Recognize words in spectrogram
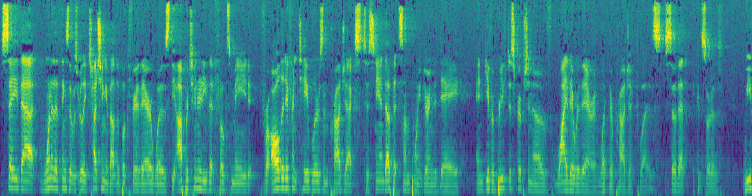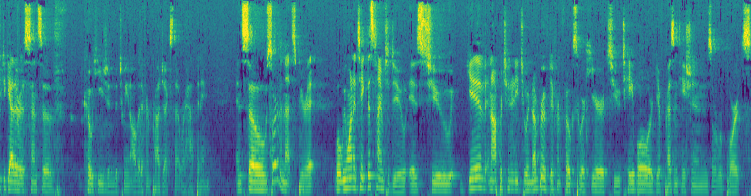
say that one of the things that was really touching about the book fair there was the opportunity that folks made for all the different tablers and projects to stand up at some point during the day and give a brief description of why they were there and what their project was so that it could sort of weave together a sense of cohesion between all the different projects that were happening. And so, sort of in that spirit, what we want to take this time to do is to give an opportunity to a number of different folks who are here to table or give presentations or reports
